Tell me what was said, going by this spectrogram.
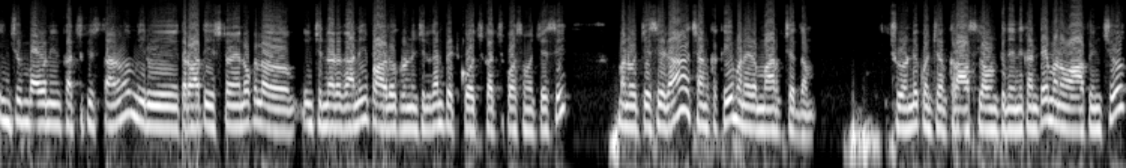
ఇంచు బాగా నేను ఖర్చుకి ఇస్తాను మీరు తర్వాత ఇష్టమైన ఒక ఇంచున్నర కానీ పాదొక రెండు ఇంచులు కానీ పెట్టుకోవచ్చు. ఖర్చు కోసం వచ్చేసి మనం వచ్చేసి ఇక్కడ చంకకి మనం మార్క్ చేద్దాం. చూడండి కొంచెం క్రాస్లో ఉంటుంది. ఎందుకంటే మనం హాఫ్ ఇంచు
